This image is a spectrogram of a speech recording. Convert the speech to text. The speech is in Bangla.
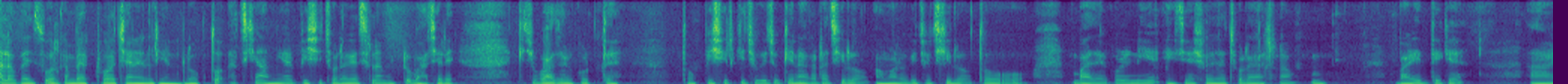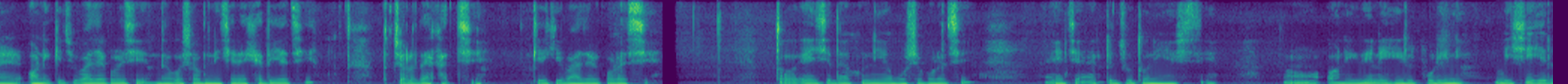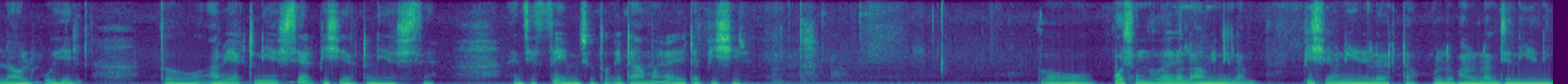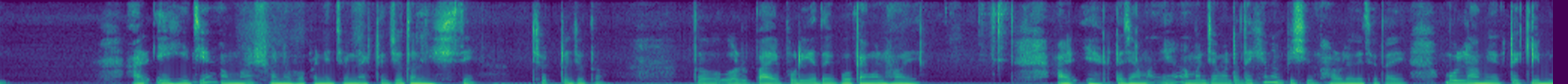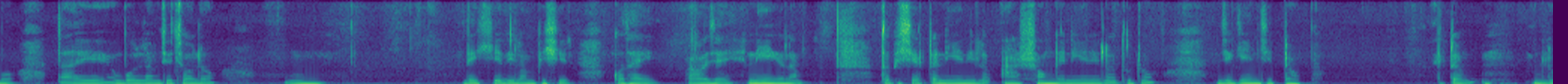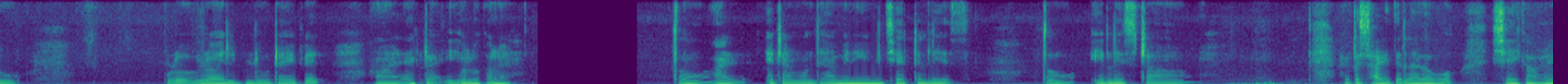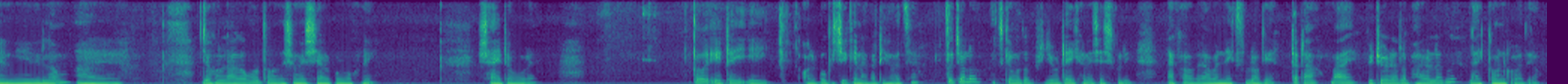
Hello guys welcome back to our channel DN blog তো আজকে আমি আর পিসি চলে গেছিলাম একটু বাজারে, কিছু বাজার করতে। তো পিসির কিছু কিছু কেনাকাটা ছিল, আমারও কিছু ছিল। তো বাজার করে নিয়ে এই যে সোজা চলে আসলাম বাড়ির দিকে। আর অনেক কিছু বাজার করেছি, দেখো সব নিচে রেখে দিয়েছি। তো চলো দেখাচ্ছি, কী কী বাজার করেছি। তো এই যে দেখো নিয়ে বসে পড়েছি, এই যে একটা জুতো নিয়ে এসেছি। অনেক দিনই হিল পরিনি বেশি হিল না, অল্প হিল। তো আমি একটা নিয়ে এসেছি আর পিসি একটা নিয়ে এসছে। যে সেম জুতো, এটা আমার আর এটা পিসির। তো পছন্দ হয়ে গেল, আমি নিলাম। পিসিও নিয়ে নিল একটা, বলল, ভালো লাগছে, নিয়ে নিই। আর এই যে আমার সোনা বাপানের জন্য একটা জুতো নিয়ে এসেছি, ছোট্ট জুতো। তো ওর পায়ে পরিয়ে দেখব কেমন হয়। আর একটা জামা আমার জামাটা দেখে না বেশি ভালো লেগেছে, তাই বলল আমি একটা কিনবো। তাই বললাম যে চলো দেখিয়ে দিলাম পিসির কোথায় পাওয়া যায়, নিয়ে গেলাম। তো পিসি একটা নিয়ে নিল, আর সঙ্গে নিয়ে নিল দুটো যে গেঞ্জির টপ। একটা ব্লু, পুরো রয়্যাল ব্লু টাইপের, আর একটা ইয়েলো কালার। তো আর এটার মধ্যে আমি নিয়ে নিচ্ছি একটা লেস তো এই লেসটা একটা শাড়িতে লাগাবো, সেই কারণে নিয়ে নিলাম। আর যখন লাগাবো তোমাদের সঙ্গে শেয়ার করব ওখানে শাড়িটা পরে। তো এটাই এই অল্প কিছু কেনাকাটি হয়েছে। তো চলো আজকের মতো ভিডিওটা এখানে শেষ করি। দেখা হবে আবার নেক্সট ব্লগে টাটা বাই ভিডিওটা ভালো লাগলে লাইক কমেন্ট করে দিও।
